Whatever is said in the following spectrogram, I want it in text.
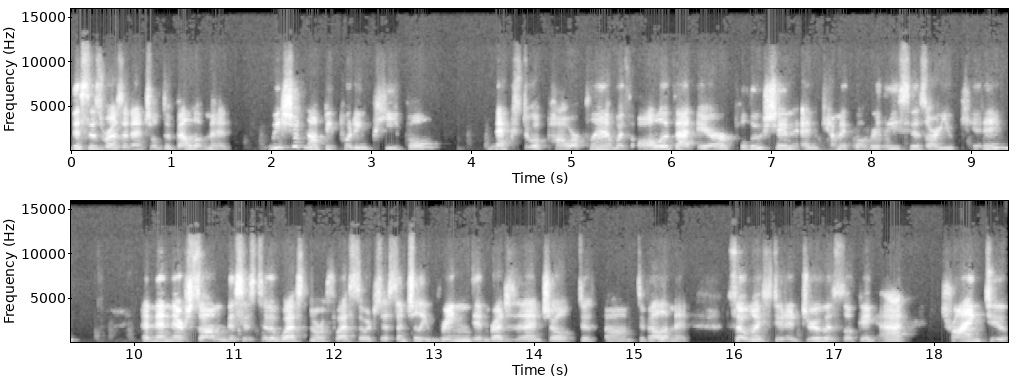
This is residential development. We should not be putting people next to a power plant with all of that air pollution and chemical releases. Are you kidding? And then there's some, this is to the west northwest. So it's essentially ringed in residential de, um, development. So my student Drew is looking at trying to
